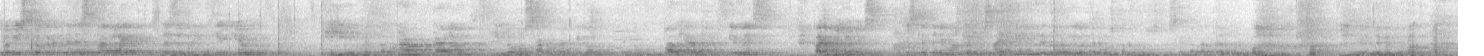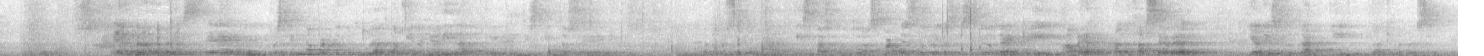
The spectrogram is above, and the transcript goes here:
Yo he visto crecer Starlight desde el principio y empezó una gala y luego se ha convertido en un parque de atracciones para mayores. Porque es que tenemos de pues ahí tienen de todo, digo tenemos porque nos sienta parte del grupo. Entonces, eh, pues tiene una parte cultural también añadida, con distintos, eh, con, bueno, no sé, con artistas por todas partes. Yo creo que es el sitio donde hay que ir a ver, a dejarse ver y a disfrutar. Y no hay que perderse.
